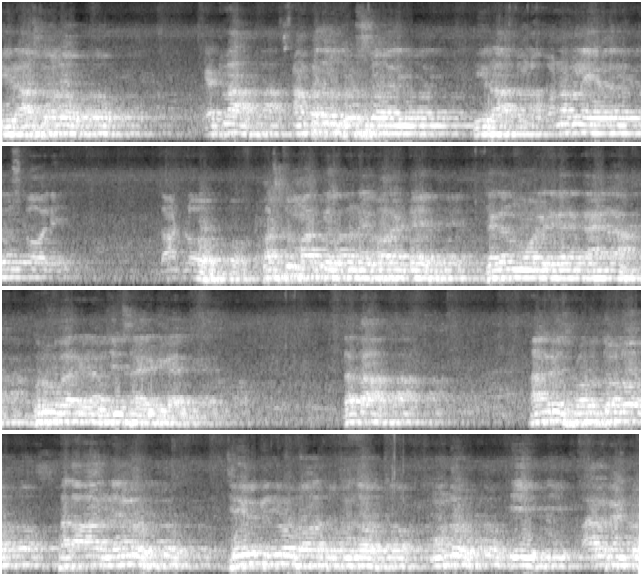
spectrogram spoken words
ఈ రాష్ట్రంలో ఎట్లా సంపదను దోచుకోవాలి? ఈ రాష్ట్రంలో వనరులను ఏ విధంగా దోచుకోవాలి? దాంట్లో ఫస్ట్ మార్క్ ఎవరికైనా ఇవ్వాలంటే జగన్మోహన్ రెడ్డి గారికి ఆయన గురువు గారి విజయసాయి రెడ్డి గారికి గత కాంగ్రెస్ ప్రభుత్వంలో పదహారు నెలలు జైలుకి ఎందుకు పోవాల్సి వచ్చిందో ముందు ఈ పార్లమెంటు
